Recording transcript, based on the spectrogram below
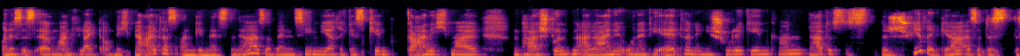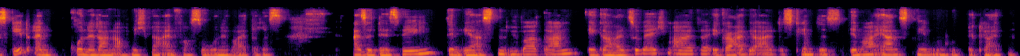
und es ist irgendwann vielleicht auch nicht mehr altersangemessen. Ja, also wenn ein siebenjähriges Kind gar nicht mal ein paar Stunden alleine ohne die Eltern in die Schule gehen kann, ja, das ist, das ist schwierig. Ja, also das, das geht im Grunde dann auch nicht mehr einfach so ohne weiteres. Also deswegen den ersten Übergang, egal zu welchem Alter, egal wie alt das Kind ist, immer ernst nehmen und gut begleiten.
